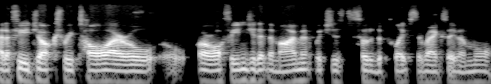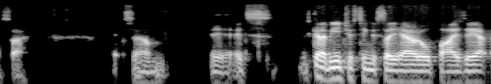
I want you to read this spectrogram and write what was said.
had a few jocks retire or, or, or off injured at the moment, which is sort of depletes the ranks even more. So it's um yeah, it's it's going to be interesting to see how it all plays out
